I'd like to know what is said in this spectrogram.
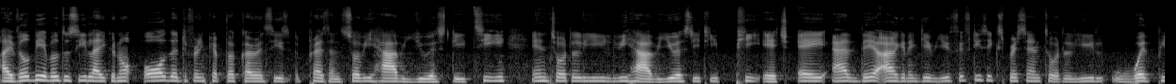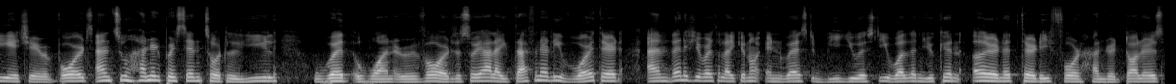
I will be able to see like, you know, all the different cryptocurrencies present. So we have USDT in total yield, we have USDT PHA and they are going to give you 56% total yield with PHA rewards and 200% total yield with one reward. So yeah like definitely worth it. And then if you were to like you know invest busd well then you can earn it 3400 dollars.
